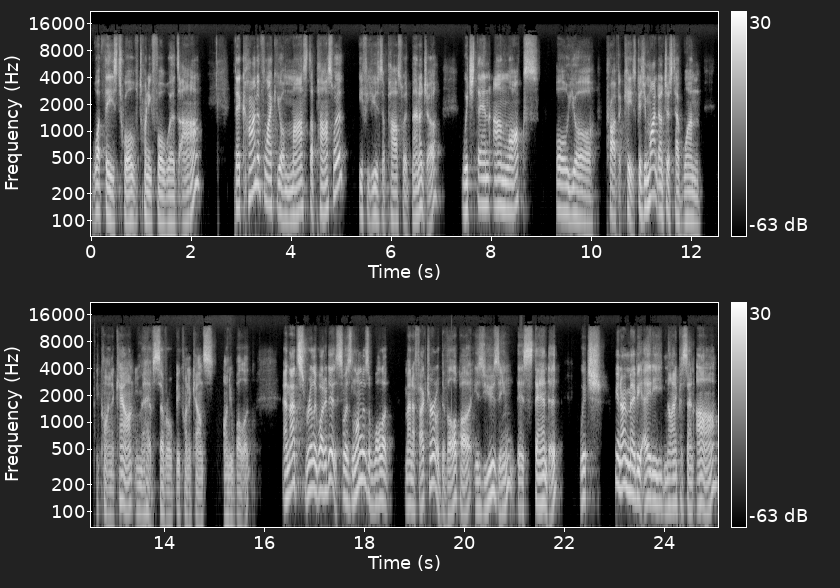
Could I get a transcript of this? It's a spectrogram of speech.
what these 12, 24 words are. They're kind of like your master password if you use a password manager, which then unlocks all your private keys because you might not just have one Bitcoin account, you may have several Bitcoin accounts on your wallet. And that's really what it is. So as long as a wallet manufacturer or developer is using their standard, which, you know, maybe 80, 90% are,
